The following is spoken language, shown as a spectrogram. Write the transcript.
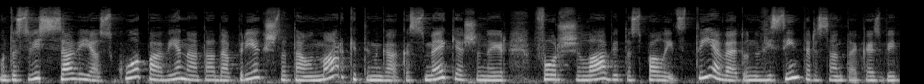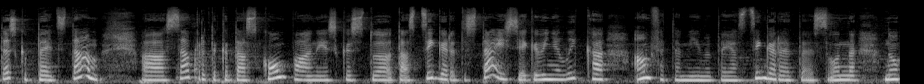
un tas viss savijās kopā vienā tādā priekšstatā un mārketingā, ka smēķēšana ir forši labi, tas palīdz tievēt, un visinteresantākais bija tas, ka pēc tam uh, saprata, ka tās kompānijas, kas to, tās cigaretes taisīja, ka viņa lika amfetamīnu tajās cigaretēs, un, nu,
